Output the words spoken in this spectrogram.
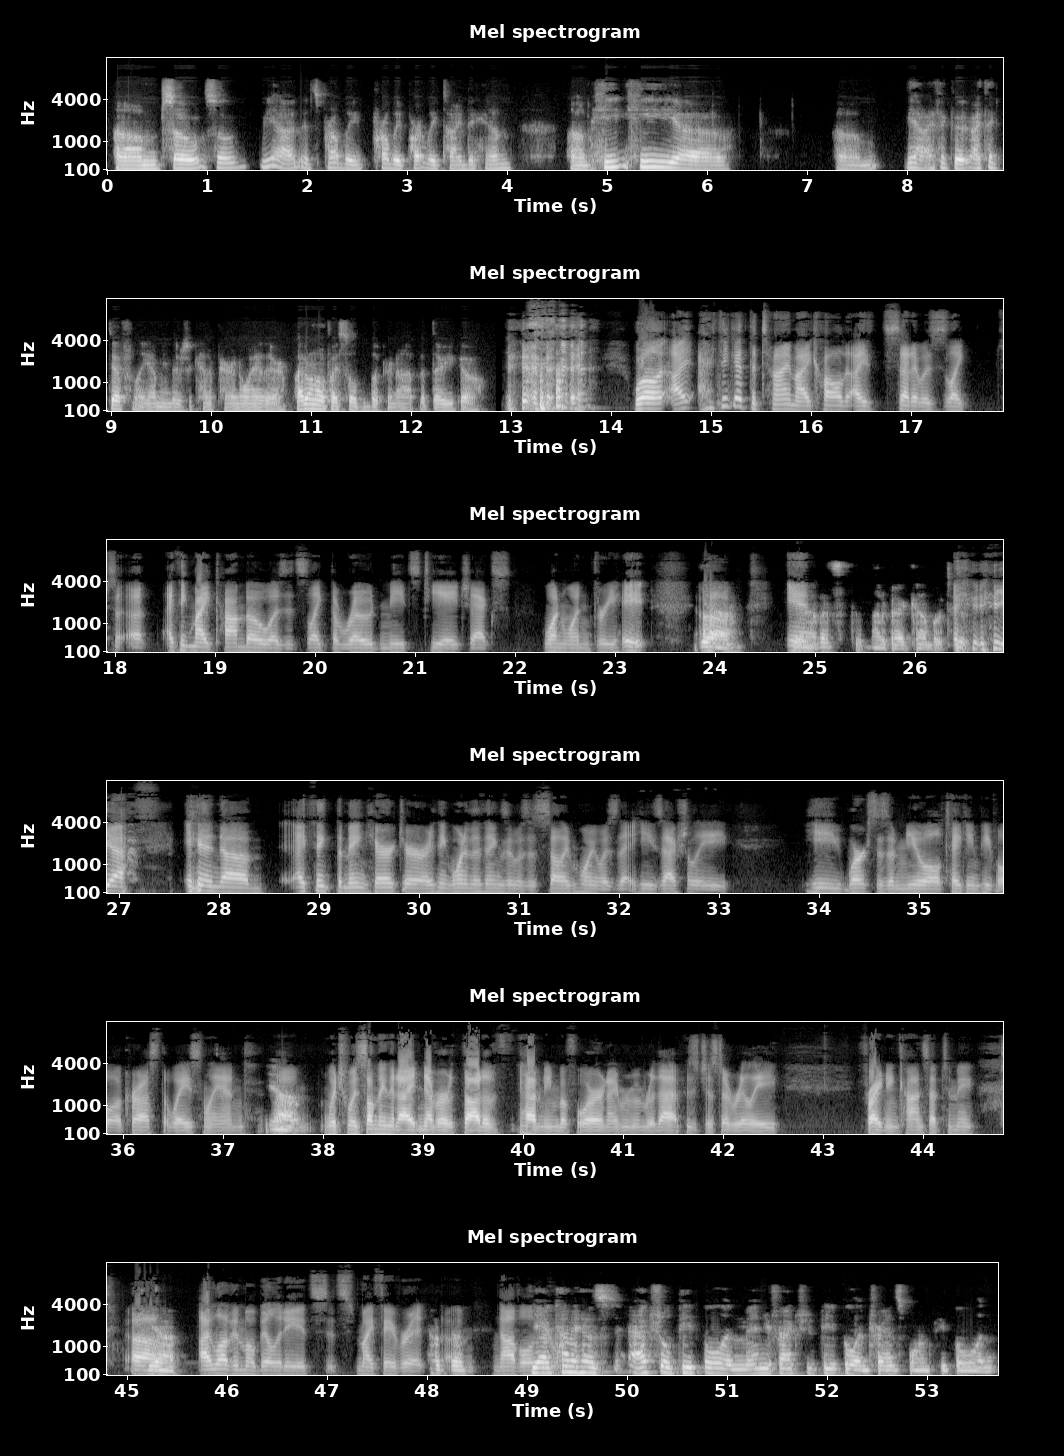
Um, so so yeah, it's probably probably partly tied to him. Um, he he uh, um, yeah, I think that I think definitely. I mean, there's a kind of paranoia there. I don't know if I sold the book or not, but there you go. well, I I think at the time I called, I said it was like uh, I think my combo was it's like the Road meets THX one one three eight. Yeah, um, and, yeah, that's not a bad combo too. yeah, and um, I think the main character. I think one of the things that was a selling point was that he's actually he works as a mule taking people across the wasteland, yeah. um, which was something that I had never thought of happening before, and I remember that was just a really frightening concept to me. Um, yeah, I love Immobility. It's it's my favorite okay. um, novel. Yeah, it kind of has actual people and manufactured people and transformed people, and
